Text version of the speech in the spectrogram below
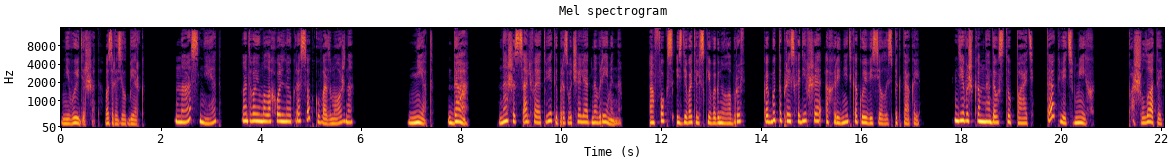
«Не выдержат», — возразил Берг. «Нас нет, а твою малохольную красотку возможно». «Нет, да», Наши с Альфой ответы прозвучали одновременно, а Фокс издевательски выгнула бровь, как будто происходившее охренеть какой веселый спектакль. «Девушкам надо уступать, так ведь, Мих?» «Пошла ты!»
